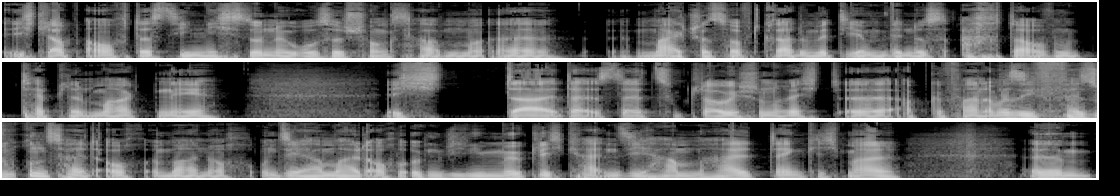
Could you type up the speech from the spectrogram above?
ich glaube auch, dass die nicht so eine große Chance haben. Äh, Microsoft gerade mit ihrem Windows 8 auf dem Tablet-Markt, nee. Ich da, da ist der Zug, glaube ich, schon recht äh, abgefahren. Aber sie versuchen es halt auch immer noch. Und sie haben halt auch irgendwie die Möglichkeiten. Sie haben halt, denke ich mal, ähm,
